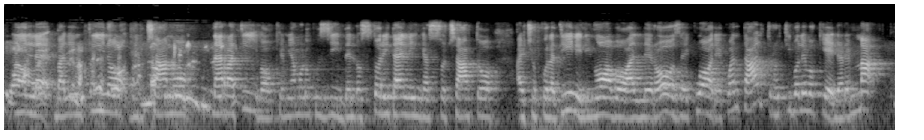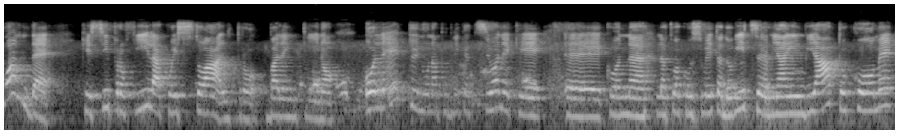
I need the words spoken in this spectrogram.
il Valentino, diciamo, narrativo, chiamiamolo così, dello storytelling associato ai cioccolatini, di nuovo alle rose, ai cuori e quant'altro, ti volevo chiedere, ma quando è che si profila questo altro Valentino. Ho letto in una pubblicazione che eh, con la tua consueta dovizia mi hai inviato come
